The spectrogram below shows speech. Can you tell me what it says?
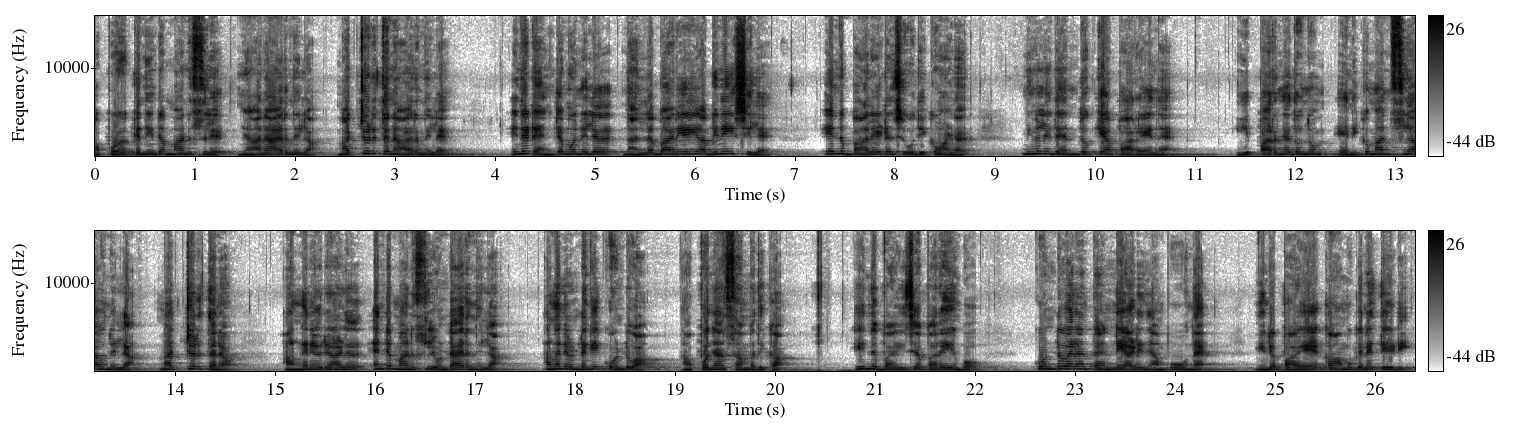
അപ്പോഴൊക്കെ നിന്റെ മനസ്സിൽ ഞാനായിരുന്നില്ല മറ്റൊരുത്തനായിരുന്നില്ലേ? എന്നിട്ട് എന്റെ മുന്നിൽ നല്ല ഭാര്യയായി അഭിനയിച്ചില്ലേ? എന്ന് ബാലേട്ടൻ ചോദിക്കുവാണ് നിങ്ങൾ ഇത് എന്തൊക്കെയാ ഈ പറഞ്ഞതൊന്നും എനിക്ക് മനസ്സിലാവുന്നില്ല. മറ്റൊരുത്തനോ? അങ്ങനെ ഒരാൾ എന്റെ മനസ്സിലുണ്ടായിരുന്നില്ല അങ്ങനെ ഉണ്ടെങ്കിൽ കൊണ്ടുവാ അപ്പോ ഞാൻ സമ്മതിക്കാം. എന്ന് വൈജ പറയുമ്പോ കൊണ്ടുവരാൻ തന്നെയാണ് ഞാൻ പോകുന്നത് നിന്റെ പഴയ കാമുകനെ തേടി.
